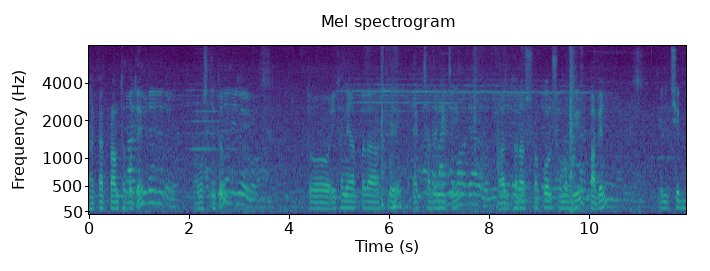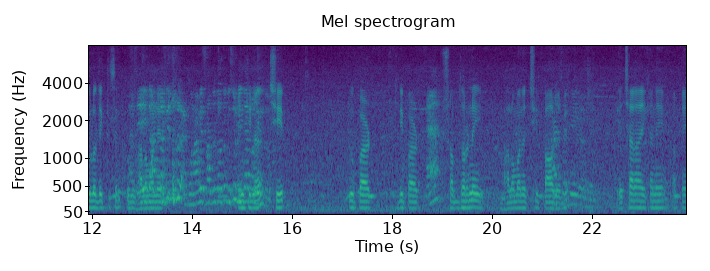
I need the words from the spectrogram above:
ঢাকার প্রান্তপথে অবস্থিত। তো এখানে আপনারা আসলে এক ছাদের নিচে মাছ ধরার সকল সামগ্রী পাবেন। এই যে ছিপগুলো দেখতেছেন খুবই ভালো মানের ছিপ টু পার্ট থ্রি পার্ট সব ধরনেরই ভালো মানের ছিপ পাওয়া যাবে। এছাড়া এখানে আপনি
